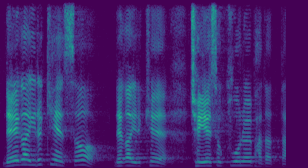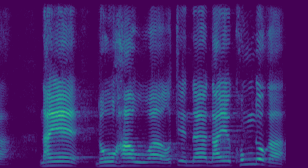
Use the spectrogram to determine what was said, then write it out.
내가 이렇게 해서 내가 이렇게 죄에서 구원을 받았다. 나의 노하우와 어떤 나, 나의 공로가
